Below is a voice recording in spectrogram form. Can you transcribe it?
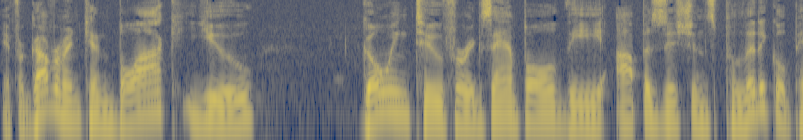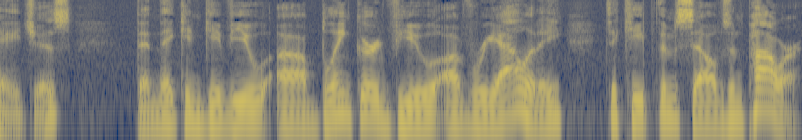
If a government can block you going to, for example, the opposition's political pages, then they can give you a blinkered view of reality to keep themselves in power.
